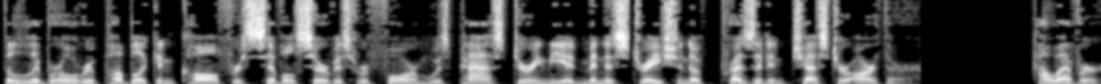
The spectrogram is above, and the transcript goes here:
The liberal Republican call for civil service reform was passed during the administration of President Chester Arthur. However,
